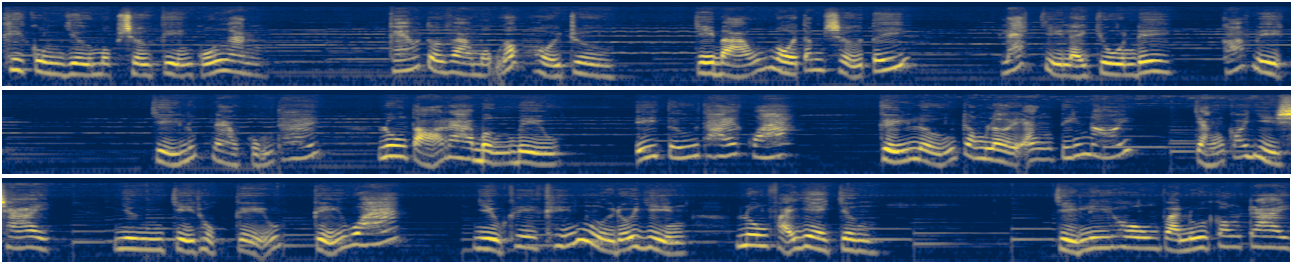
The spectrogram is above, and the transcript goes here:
khi cùng dự một sự kiện của ngành. Kéo tôi vào một góc hội trường. Chị bảo ngồi tâm sự tí lát chị lại chuồn đi. Có việc. Chị lúc nào cũng thế, luôn tỏ ra bận biệu ý tứ thái quá. Kỹ lưỡng trong lời ăn tiếng nói, chẳng có gì sai. Nhưng chị thuộc kiểu, kỹ quá. Nhiều khi khiến người đối diện luôn phải dè chừng. Chị ly hôn và nuôi con trai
